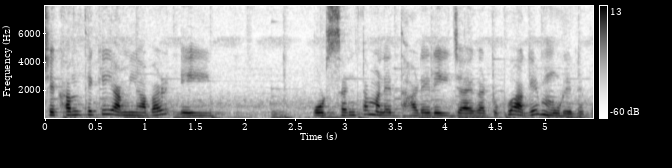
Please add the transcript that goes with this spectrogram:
সেখান থেকেই আমি আবার এই পোর্শনটা মানে ধারের এই জায়গাটুকু আগে মুড়ে নেব।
